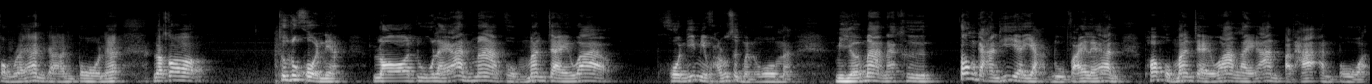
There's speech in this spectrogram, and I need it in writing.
ของไรอันกับอันโปนะแล้วก็ทุกๆคนเนี่ยรอดูไรอันมากผมมั่นใจว่า คนที่มีความรู้สึกเหมือนโอมอะมีเยอะมากนะคือต้องการที่จะอยากดูไฟท์ไรอัน เพราะผมมั่นใจว่าไรอันปะทะอันโปอะ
